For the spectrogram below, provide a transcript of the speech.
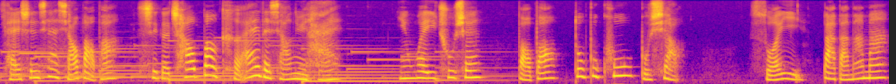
才生下小宝宝，是个超爆可爱的小女孩。因为一出生，宝宝都不哭不笑，所以爸爸妈妈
